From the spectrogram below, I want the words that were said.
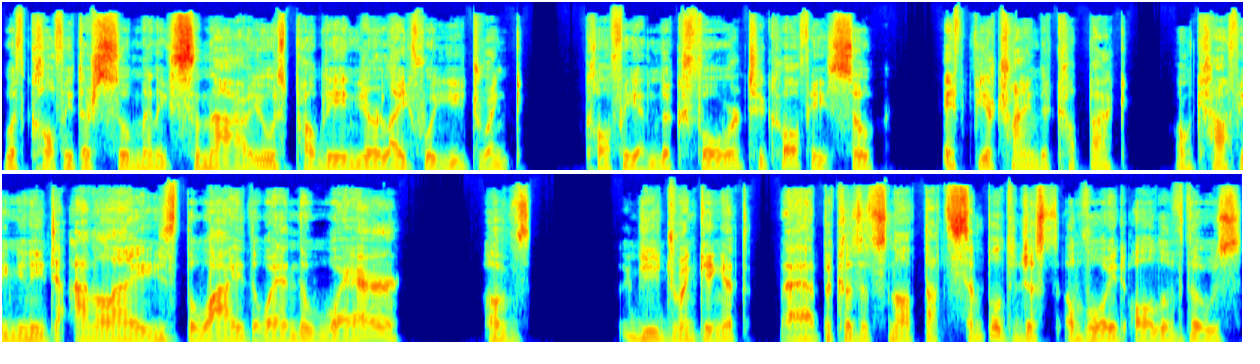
With coffee, there's so many scenarios probably in your life where you drink coffee and look forward to coffee. So if you're trying to cut back on caffeine, you need to analyze the why, the when, the where of you drinking it, uh, because it's not that simple to just avoid all of those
